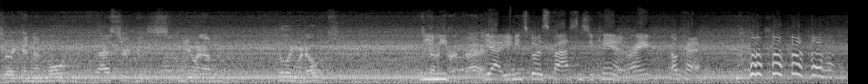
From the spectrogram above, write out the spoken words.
so I can unload faster because you when I'm filling with oats, You need, yeah, you need to go as fast as you can, right? Okay.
